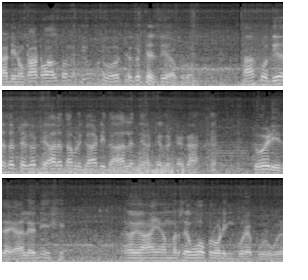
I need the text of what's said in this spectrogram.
ગાડીનો કાંટો હાલતો નથી એવું બધું અઠે ઘટે છે આપણું. આખો દેશ અઠે ઘટે હાલે તો આપણી ગાડી તો હાલે જ નહીં અઠે ઘટે કાં દોડી જાય, હાલે નહીં. હવે અહીંયા અમારે છે ઓફ રોડિંગ પૂરેપૂરું.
